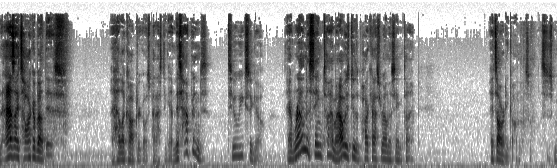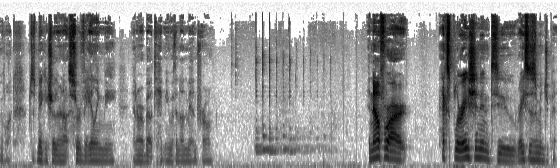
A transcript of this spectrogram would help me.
And as I talk about this, a helicopter goes past again. This happened two weeks ago, around the same time. I always do the podcast around the same time. It's already gone, so let's just move on. I'm just making sure they're not surveilling me and are about to hit me with an unmanned drone. And now for our exploration into racism in Japan.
